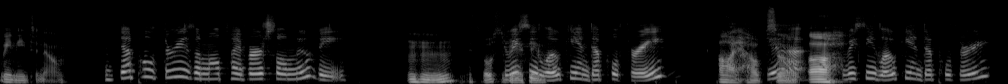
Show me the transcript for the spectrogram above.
we need to know. Deadpool 3 is a multiversal movie. Mhm. It's supposed to Do be, we I see think. Loki in Deadpool 3? Oh, I hope so. Yeah. Do we see Loki in Deadpool 3?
